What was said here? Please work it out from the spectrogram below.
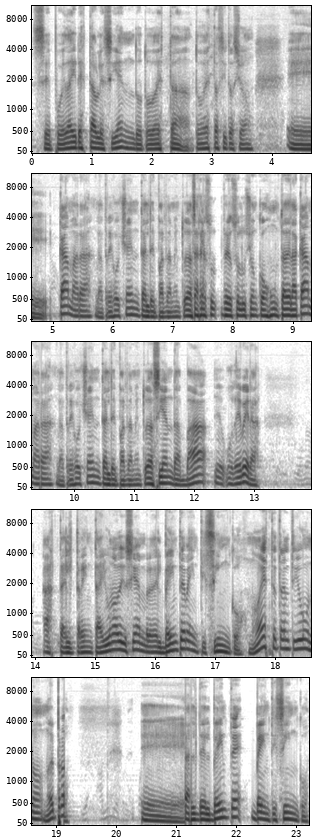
se pueda ir estableciendo toda esta toda esta situación. Eh, Cámara, la 380, el Departamento de Hacienda, resolución conjunta de la Cámara, la 380, el Departamento de Hacienda va eh, o deberá hasta el 31 de diciembre del 2025, no este 31, no el pro, el del 2025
